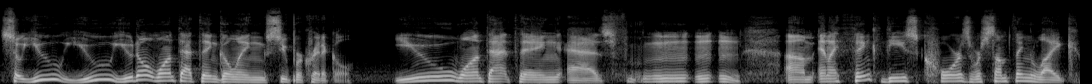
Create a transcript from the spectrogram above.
So you you you don't want that thing going super critical. You want that thing as, um, and I think these cores were something like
